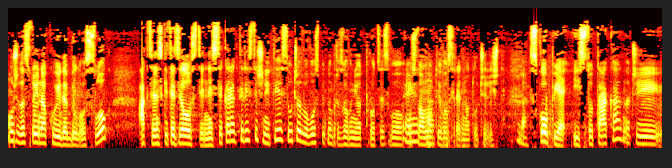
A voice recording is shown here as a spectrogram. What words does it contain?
Може да стои на кој да било слог, Акцентските целости не се карактеристични, тие се учат во воспитно-образовниот процес во основното е, и во средното училиште. Да. Скопје исто така, значи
